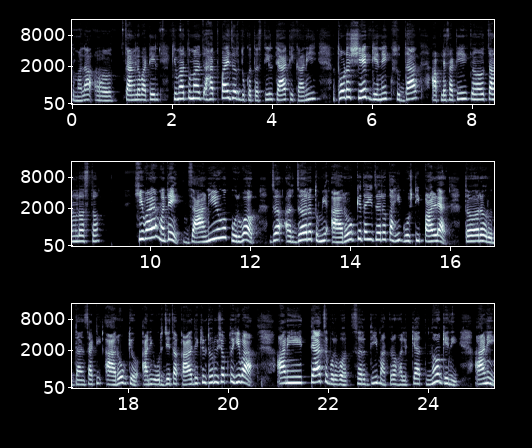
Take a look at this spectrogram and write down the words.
तुम्हाला चांगलं वाटेल किंवा तुम्हाला हातपाय जर दुखत असतील त्या ठिकाणी थोडं शेक घेणे सुद्धा आपल्यासाठी चांगलं असतं. हिवाळ्यामध्ये जाणीवपूर्वक जर जर तुम्ही आरोग्यदायी जर काही गोष्टी पाळल्यात तर वृद्धांसाठी आरोग्य आणि ऊर्जेचा काळ देखील ठरू शकतो हिवाळा आणि त्याचबरोबर सर्दी मात्र हलक्यात न घेणे आणि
